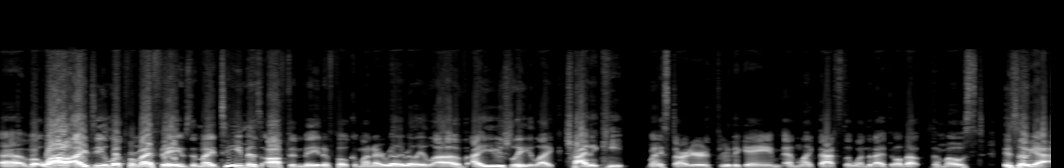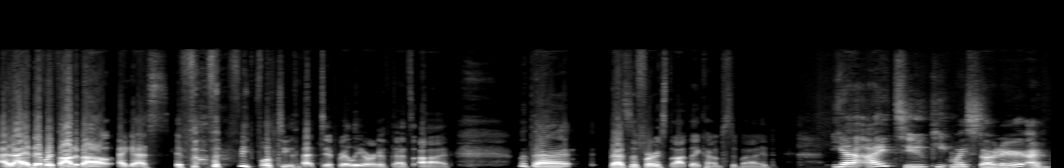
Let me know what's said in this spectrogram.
Uh, but while I do look for my faves, and my team is often made of Pokemon I really, really love, I usually like try to keep my starter through the game, and like that's the one that I build up the most. And so yeah, and I never thought about, I guess, if other people do that differently or if that's odd, but that that's the first thought that comes to mind. Yeah, I too keep my starter. I've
